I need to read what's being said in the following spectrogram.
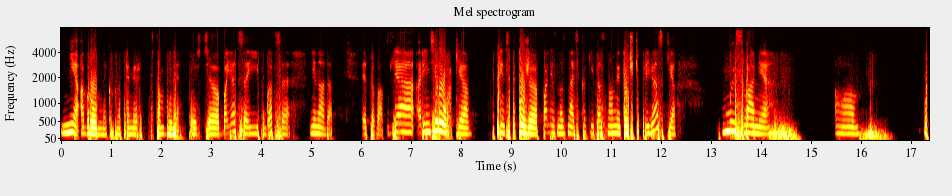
не огромное, как, например, в Стамбуле. То есть э, бояться и пугаться не надо этого. Для ориентировки, в принципе, тоже полезно знать какие-то основные точки привязки. Мы с вами, э, вот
